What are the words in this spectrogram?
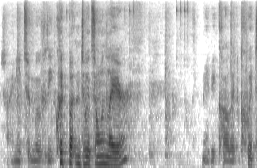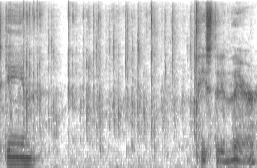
So I need to move the quit button to its own layer. Maybe call it quit game. Paste it in there.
